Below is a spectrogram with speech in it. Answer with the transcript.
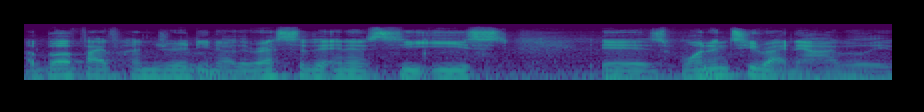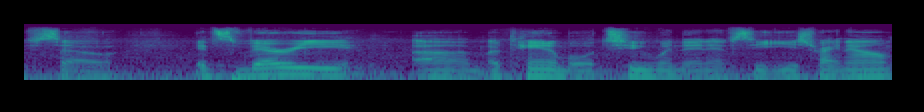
above 500. You know, the rest of the NFC East is one and two right now, I believe. So it's very um, obtainable to win the NFC East right now.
